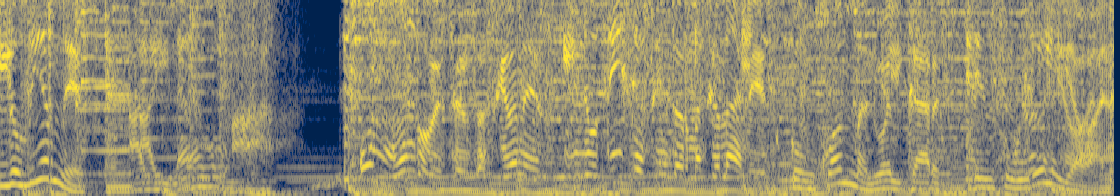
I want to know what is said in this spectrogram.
Los viernes, hay lado A. Un mundo de sensaciones y noticias internacionales. Con Juan Manuel Carr en Segurola y Habana.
